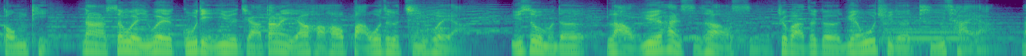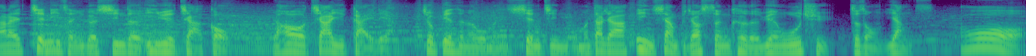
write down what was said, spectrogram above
宫廷，那身为一位古典音乐家，当然也要好好把握这个机会啊。于是我们的老约翰史特劳斯就把这个圆舞曲的题材啊，拿来建立成一个新的音乐架构，然后加以改良，就变成了我们现今我们大家印象比较深刻的圆舞曲这种样子。哦，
